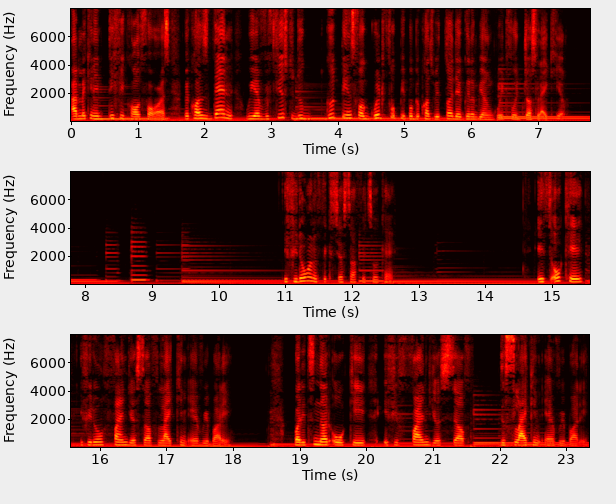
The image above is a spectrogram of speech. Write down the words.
are making it difficult for us because then we have refused to do good things for grateful people because we thought they're going to be ungrateful just like you. If you don't want to fix yourself, it's okay. It's okay if you don't find yourself liking everybody but it's not okay if you find yourself disliking everybody.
